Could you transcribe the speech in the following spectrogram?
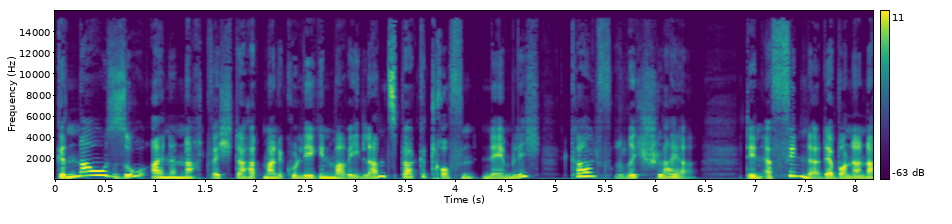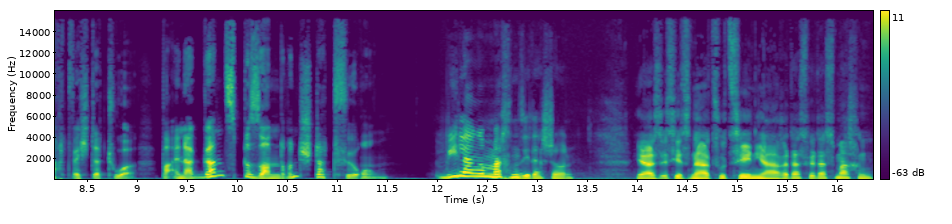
Genau so einen Nachtwächter hat meine Kollegin Marie Landsberg getroffen, nämlich Karl Friedrich Schleier, den Erfinder der Bonner Nachtwächtertour, bei einer ganz besonderen Stadtführung. Wie lange machen Sie das schon? Ja, es ist jetzt nahezu zehn Jahre, dass wir das machen.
